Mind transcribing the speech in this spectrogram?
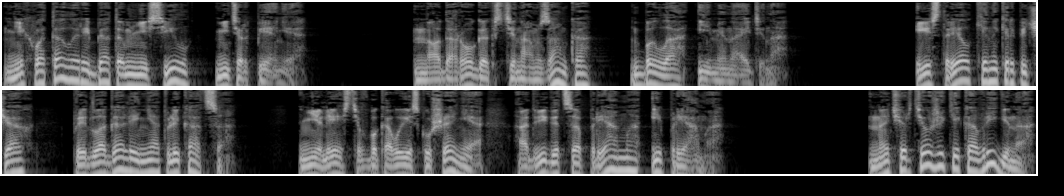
Не хватало ребятам ни сил, ни терпения. Но дорога к стенам замка была ими найдена. И стрелки на кирпичах предлагали не отвлекаться, не лезть в боковые искушения, а двигаться прямо и прямо. На чертежике Ковригина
